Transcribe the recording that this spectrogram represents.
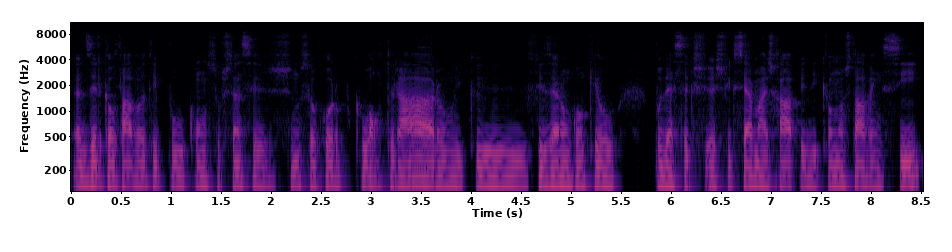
A dizer que ele estava tipo com substâncias no seu corpo que o alteraram e que fizeram com que ele pudesse asfixiar mais rápido e que ele não estava em si.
